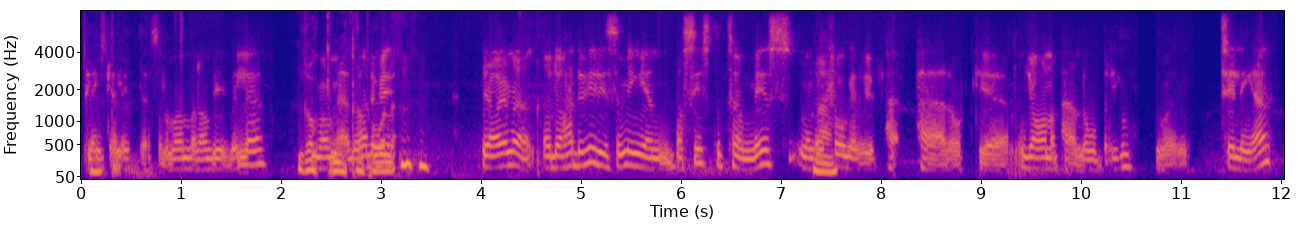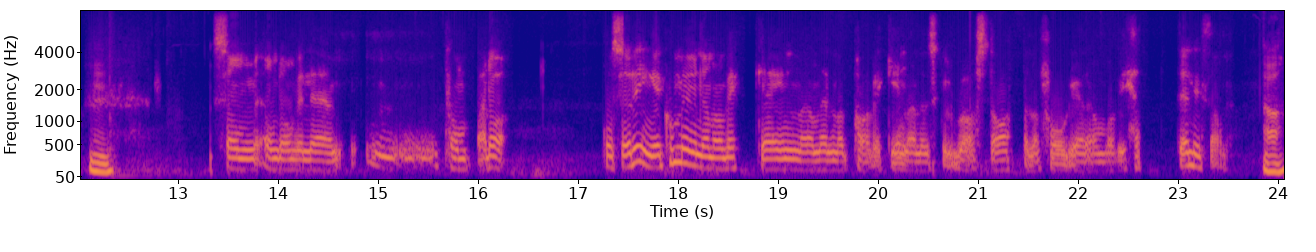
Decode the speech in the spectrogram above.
plinka lite. Så de undrade om vi ville vara vi. Jajamän, och då hade vi liksom ingen basist och trummis. Men då Nej. frågade vi Per, och eh, Jan och Per ju tvillingar, Mm. som, om de ville mm, pumpa då. Och så ringer kommunen någon vecka innan eller ett par veckor innan det skulle vara av stapeln och frågar om vad vi hette. Liksom. Ja.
